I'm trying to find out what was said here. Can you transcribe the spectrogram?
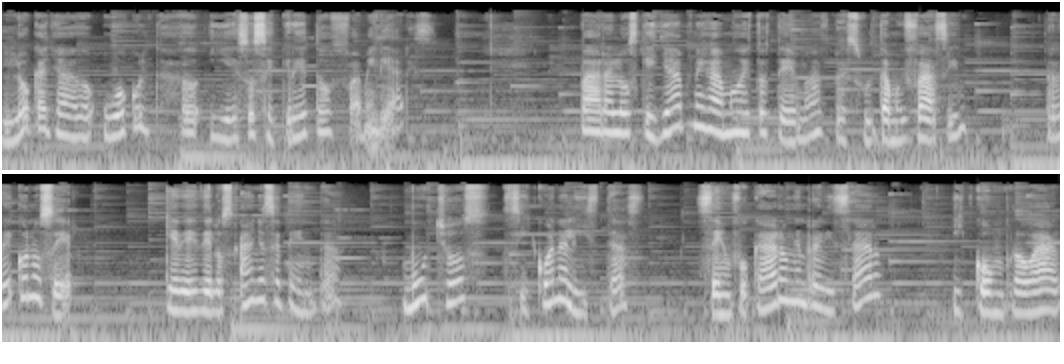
lo callado u ocultado y esos secretos familiares. Para los que ya manejamos estos temas, resulta muy fácil reconocer que desde los años 70 muchos psicoanalistas se enfocaron en revisar y comprobar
